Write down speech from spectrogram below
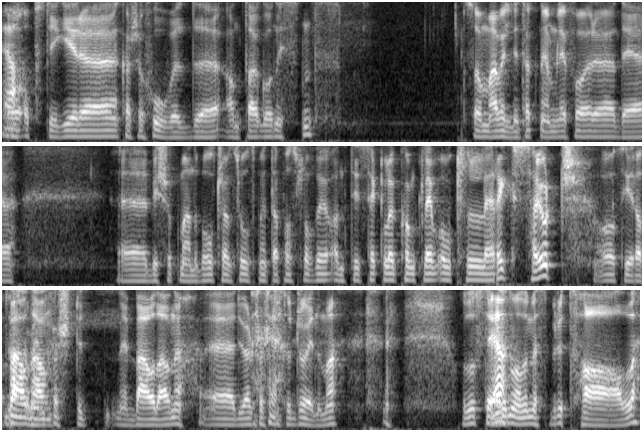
Ja. Og oppstiger kanskje hovedantagonisten, som er veldig takknemlig for eh, det eh, Bishop Mandible, Transultimate Apostle of the Anti-Secular Conclave of Clerics, har gjort. Og sier at du Bow down. første Bow down, ja. Eh, Du er den første til å joine meg. og så ser Ja. du noe av det mest brutale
